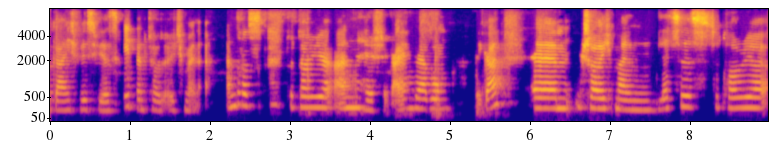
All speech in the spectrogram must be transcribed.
gar nicht wisst, wie das geht, dann schaut euch mein anderes Tutorial an. Hashtag Einwerbung. Egal. Ähm, schaue ich mein letztes Tutorial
